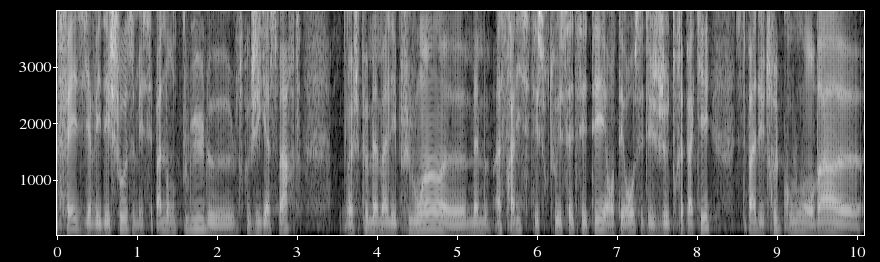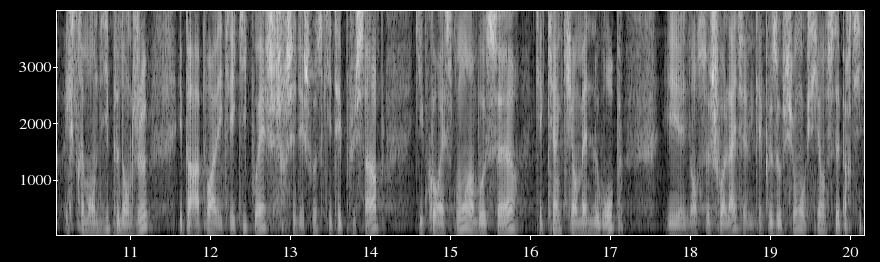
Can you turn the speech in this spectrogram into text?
FaZe, il y avait des choses, mais c'est pas non plus le, truc giga smart. Euh, je peux même aller plus loin. euh, même Astralis, c'était surtout les 7CT et Antero, c'était jeux très paquets. C'était pas des trucs où on va euh, extrêmement deep dans le jeu. Et par rapport avec l'équipe, ouais, je cherchais des choses qui étaient plus simples, qui correspondent un bosseur, quelqu'un qui emmène le groupe. Et dans ce choix-là, j'avais quelques options aussi, en faisait partie.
